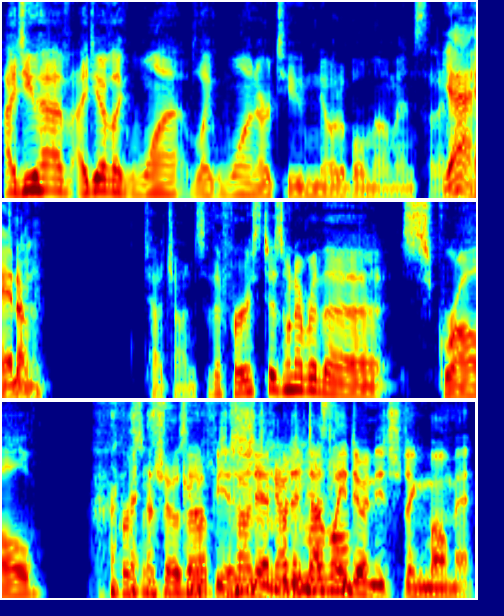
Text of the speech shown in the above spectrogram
I do have I do have like one like one or two notable moments that I Yeah, wanted hit to 'em. Touch on. So the first is whenever the Skrull person shows up goofy to as talk to shit, but Captain it does Marvel. lead to an interesting moment.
